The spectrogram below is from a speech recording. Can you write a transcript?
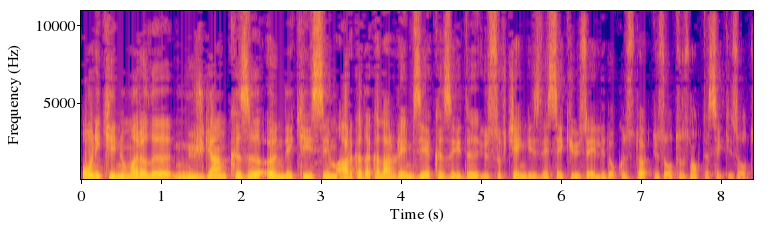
12 numaralı Müjgan kızı öndeki isim arkada kalan Remziye kızıydı. Yusuf Cengiz de 859 430.8 oldu.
